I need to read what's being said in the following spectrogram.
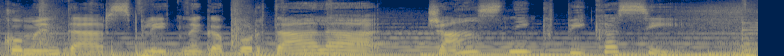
Komentar spletnega portala časnik.si.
